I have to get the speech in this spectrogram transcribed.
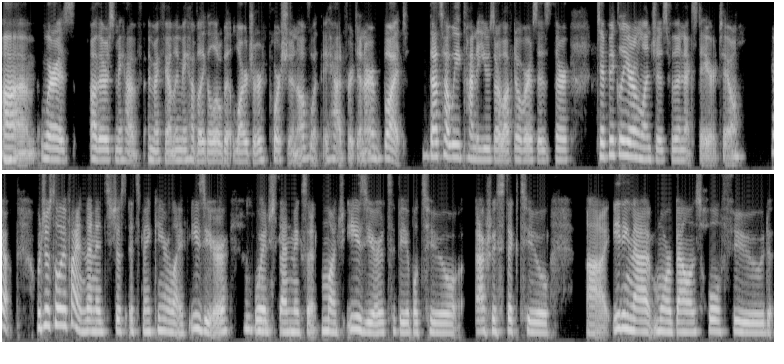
Mm-hmm. um whereas others may have and my family may have like a little bit larger portion of what they had for dinner but that's how we kind of use our leftovers is they're typically our lunches for the next day or two yeah which is totally fine then it's just it's making your life easier mm-hmm. which then makes it much easier to be able to actually stick to uh, eating that more balanced whole food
